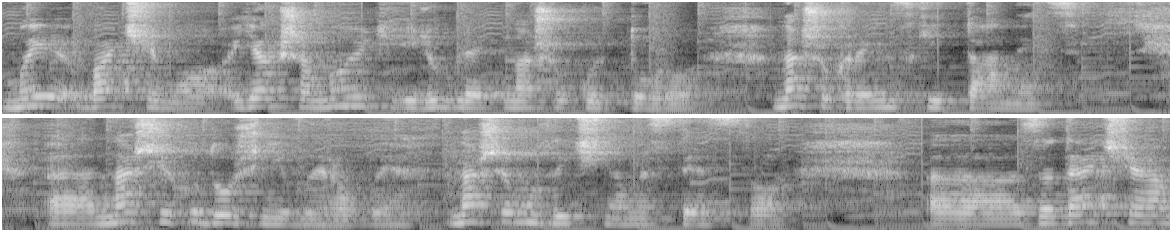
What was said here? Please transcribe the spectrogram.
ми бачимо, як шанують і люблять нашу культуру, наш український танець, е, наші художні вироби, наше музичне мистецтво. Е, Задача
